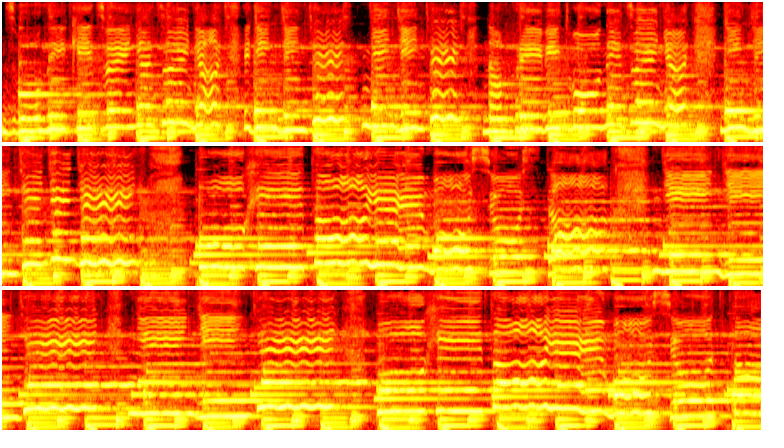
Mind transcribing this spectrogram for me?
Дзвоники дзвенять, дзвенять, дінь-дінь-дінь, дінь-дінь-дінь, нам привіт вони дзвенять, дінь-дінь-дінь-дінь-дінь, похитаємось ось так, дінь-дінь-дінь, дінь-дінь-дінь, похитаємось отак,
